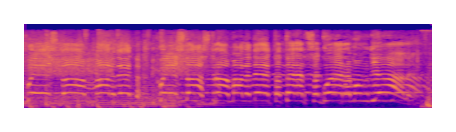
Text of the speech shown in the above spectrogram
questa maledetta, questa stramaledetta terza guerra mondiale!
